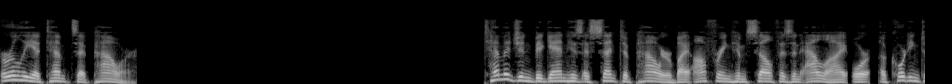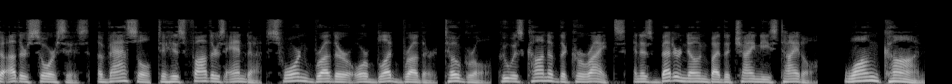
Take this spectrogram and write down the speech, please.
Early attempts at power Temujin began his ascent to power by offering himself as an ally or, according to other sources, a vassal to his father's Anda sworn brother or blood brother Togrul, who was Khan of the Keraites, and is better known by the Chinese title, Wang Khan,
